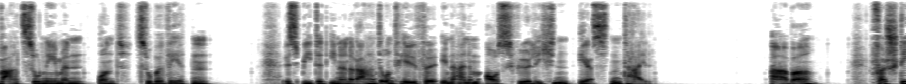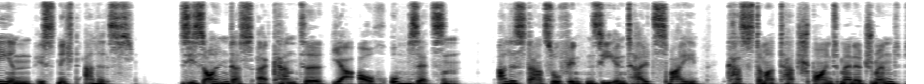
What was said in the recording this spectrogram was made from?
wahrzunehmen und zu bewerten. Es bietet Ihnen Rat und Hilfe in einem ausführlichen ersten Teil. Aber Verstehen ist nicht alles. Sie sollen das Erkannte ja auch umsetzen. Alles dazu finden Sie in Teil 2 Customer Touchpoint Management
